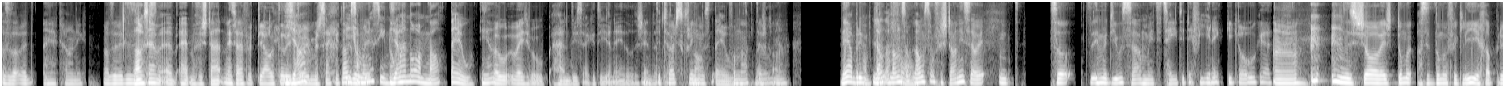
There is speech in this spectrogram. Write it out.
Also, da- ja, keine Ahnung. Also, ist- Langsam äh, hat man Verständnis auch für die alten Leute, Ja, die immer sagen, die langsam, Jungen sind nur ja. noch am Nattel. Ja, Weil, weißt du, Handy sagen die ja nicht. Oder? Ist der Touchscreen Nattel, vom? Nattel. Ja. Nein, aber ich, langsam, langsam verstehe ich so. Und so immer die Aussage mit, jetzt habt ihr den viereckigen Augen. Mhm. Das ist schon, weißt du, dummer, also ein dummer Vergleich, aber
